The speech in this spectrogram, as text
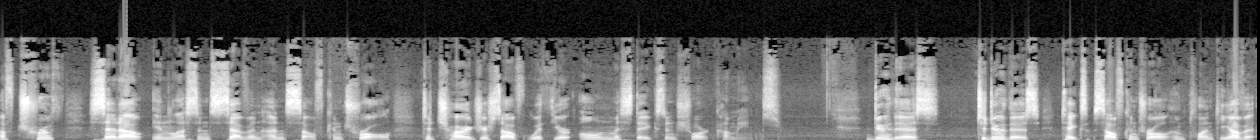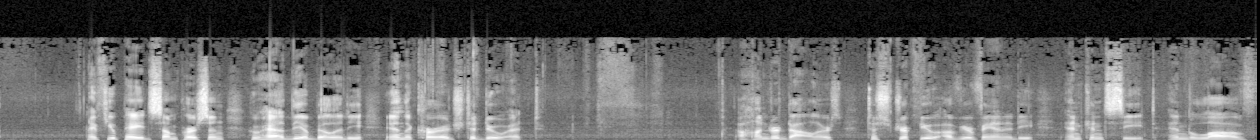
of truth set out in Lesson 7 on self control to charge yourself with your own mistakes and shortcomings. Do this. To do this takes self control and plenty of it. If you paid some person who had the ability and the courage to do it, a hundred dollars to strip you of your vanity and conceit and love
